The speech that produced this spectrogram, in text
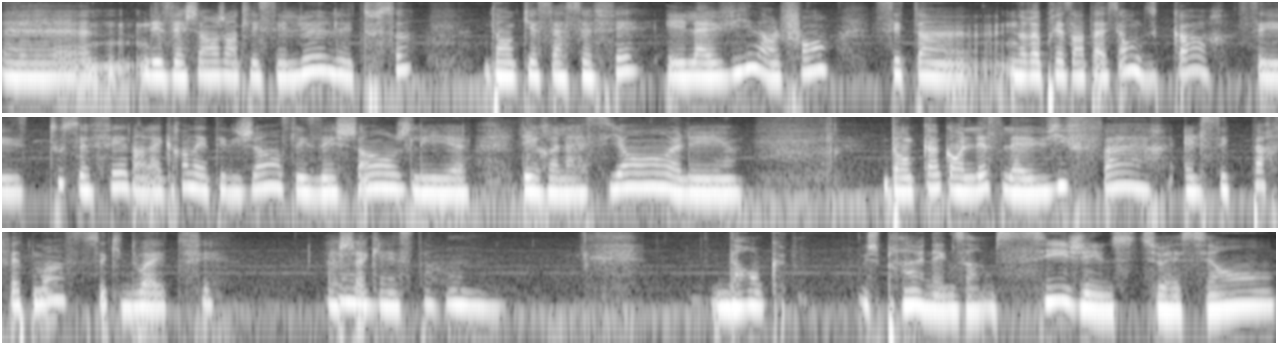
les échanges entre les cellules et tout ça. Donc, ça se fait. Et la vie, dans le fond, c'est une représentation du corps. C'est tout se fait dans la grande intelligence, les échanges, les, euh, les relations, les. Donc, quand on laisse la vie faire, elle sait parfaitement ce qui doit être fait à hmm. chaque instant. Hmm. Donc, je prends un exemple. Si j'ai une situation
